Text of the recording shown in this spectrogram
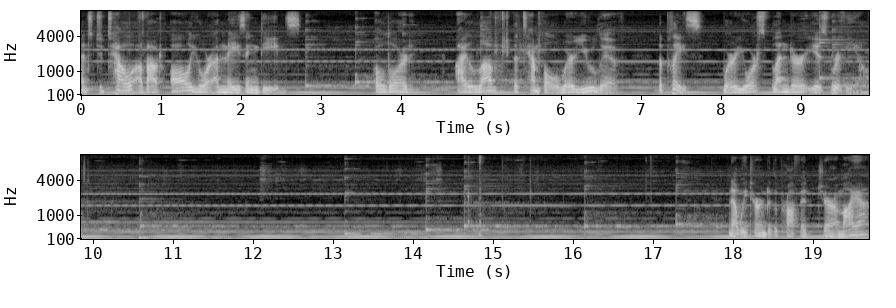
and to tell about all your amazing deeds. O Lord, I love the temple where you live, the place where your splendor is revealed. Now we turn to the prophet Jeremiah,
